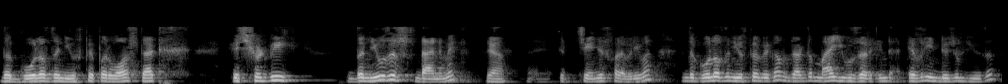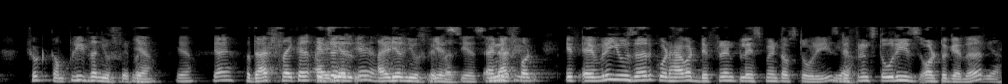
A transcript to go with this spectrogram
the goal of the newspaper was that it should be the news is dynamic, Yeah. It changes for everyone, and the goal of the newspaper becomes that the my user, in every individual user, should complete the newspaper. Yeah. Yeah. Yeah. yeah. So that's like an It's a- ideal yeah. ideal newspaper. Yes, yes. and, And, that's if, what if every user could have a different placement of stories, Yeah. different stories altogether, Yeah.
